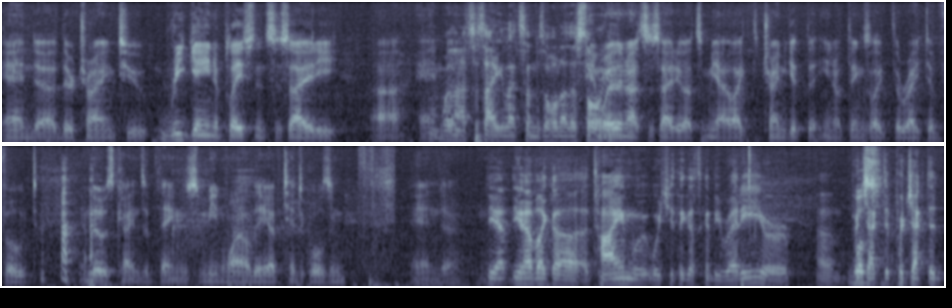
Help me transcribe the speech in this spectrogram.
and uh, they're trying to regain a place in society. Uh, and, And whether or not society lets them is a whole other and story. whether or not society lets them, yeah, like trying to get the you know things like the right to vote and those kinds of things. Meanwhile, they have tentacles and and uh, do, you have, do you have like a, a time w- which you think that's going to be ready or um, Well, projected? projected?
